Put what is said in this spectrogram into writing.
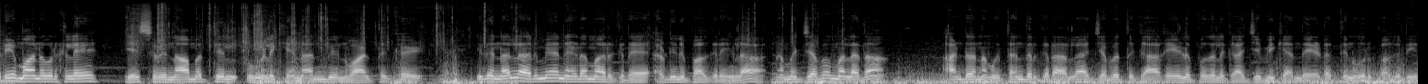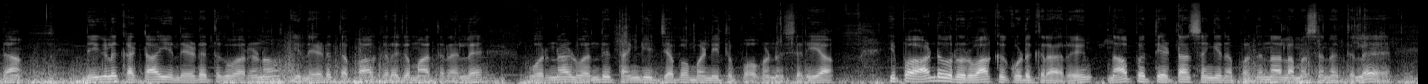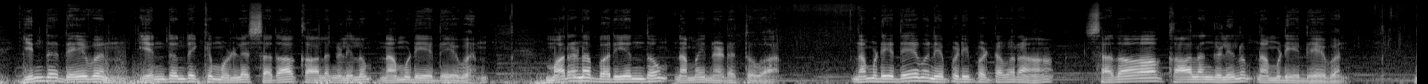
பிரியமானவர்களே இயேசுவின் நாமத்தில் உங்களுக்கு என் அன்பின் வாழ்த்துக்கள். இது நல்ல அருமையான இடமா இருக்குது அப்படின்னு பார்க்குறீங்களா? நம்ம ஜெபமலை தான். ஆண்டவர் நமக்கு தந்திருக்கிறார்ல ஜெபத்துக்காக எழுப்புதலுக்காக ஜெபிக்க அந்த இடத்தின் ஒரு பகுதி தான். நீங்களும் கட்டாயம் இந்த இடத்துக்கு வரணும். இந்த இடத்த பார்க்குறதுக்கு மாத்திரம் இல்லை ஒரு நாள் வந்து தங்கி ஜெபம் பண்ணிட்டு போகணும் சரியா? இப்போ ஆண்டவர் ஒரு வாக்கு கொடுக்குறாரு. நாற்பத்தி எட்டாம் சங்கின பதினாலாம் வசனத்தில் இந்த தேவன் என்றென்றைக்கும் உள்ள சதா காலங்களிலும் நம்முடைய தேவன் மரண பரியந்தம் நம்மை நடத்துவார். நம்முடைய தேவன் எப்படிப்பட்டவரா? சதா காலங்களிலும் நம்முடைய தேவன்.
